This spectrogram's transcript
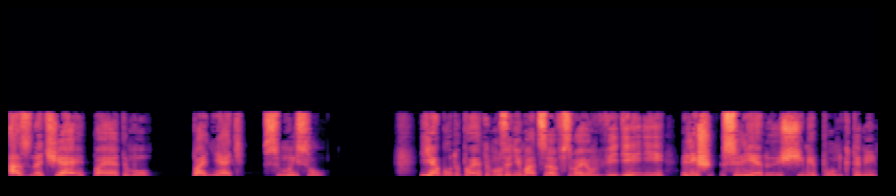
означает поэтому понять смысл. Я буду поэтому заниматься в своем введении лишь следующими пунктами.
